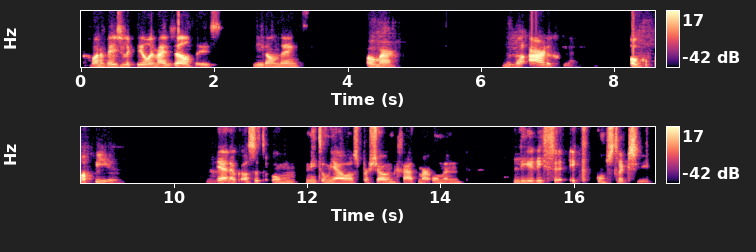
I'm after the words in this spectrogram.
gewoon een wezenlijk deel in mijzelf is, die dan denkt, oh maar, het moet wel aardig blijven. Ook op papier. Ja. en ook als het om, niet om jou als persoon gaat, maar om een lyrische ik-constructie.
